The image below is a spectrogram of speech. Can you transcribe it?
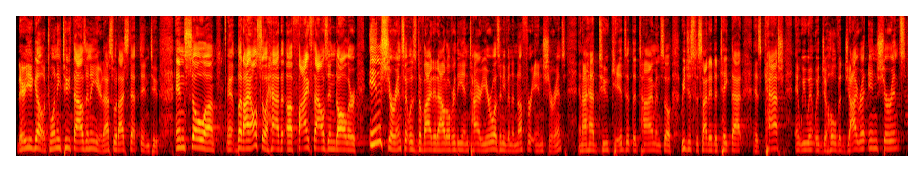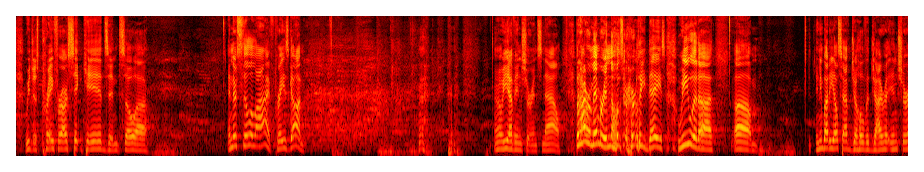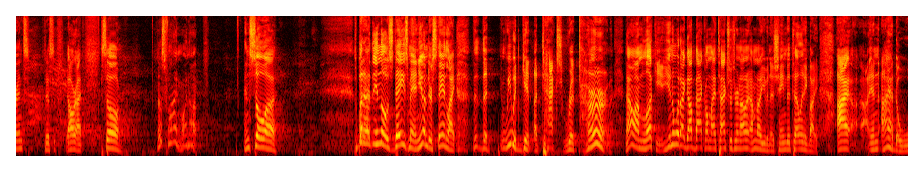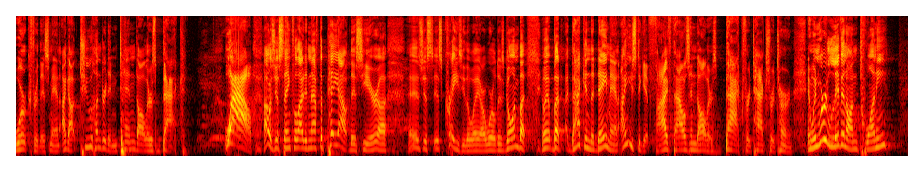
There you go, 22,000 a year. That's what I stepped into. And so, uh, but I also had a $5,000 insurance that was divided out over the entire year. It wasn't even enough for insurance. And I had two kids at the time. And so we just decided to take that as cash and we went with Jehovah Jireh insurance. We just pray for our sick kids. And so, uh, and they're still alive. Praise God. Oh, have insurance now. But I remember in those early days, we would, uh, um, anybody else have Jehovah Jireh insurance? Just, all right. So that's fine. Why not? And so, uh, but in those days, man, you understand, like, the, the, we would get a tax return. Now I'm lucky. You know what I got back on my tax return? I'm not even ashamed to tell anybody. I, and I had to work for this, man. I got $210 back wow, I was just thankful I didn't have to pay out this year. Uh, it's just, it's crazy the way our world is going. But, but back in the day, man, I used to get $5,000 back for tax return. And when we're living on 20,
